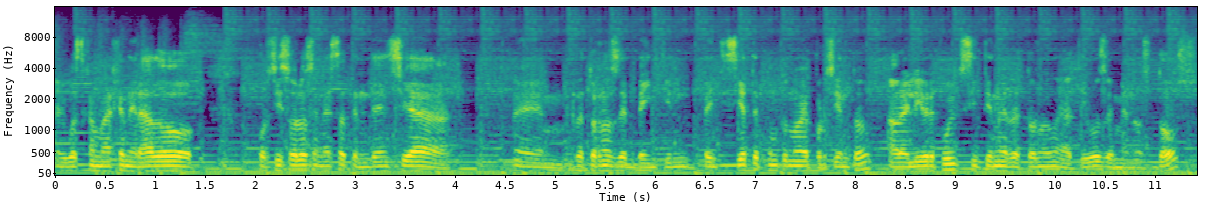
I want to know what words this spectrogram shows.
El West Ham ha generado por sí solos en esta tendencia Em, retornos de 27.9%. Ahora el Liverpool sí tiene retornos negativos de menos 2.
